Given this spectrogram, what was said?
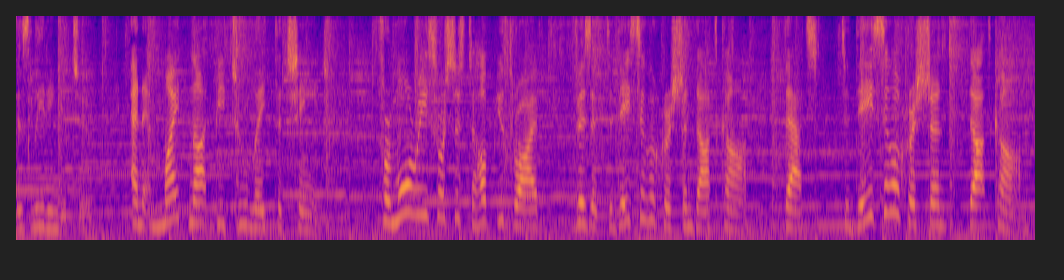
is leading you to. And it might not be too late to change. For more resources to help you thrive, visit todaysinglechristian.com. That's todaysinglechristian.com.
